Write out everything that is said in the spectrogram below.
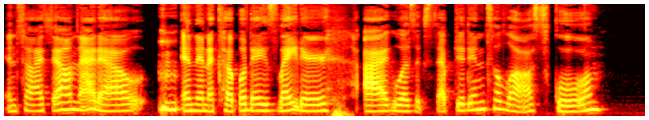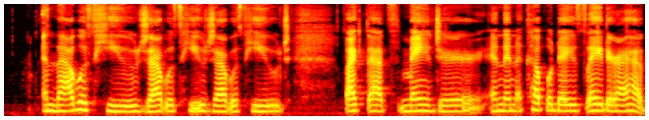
And so I found that out. and then a couple days later, I was accepted into law school. And that was huge. That was huge. That was huge. Like that's major. And then a couple days later, I had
